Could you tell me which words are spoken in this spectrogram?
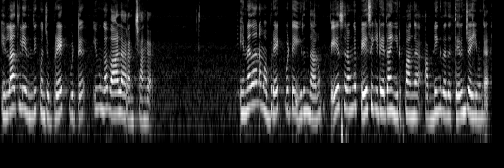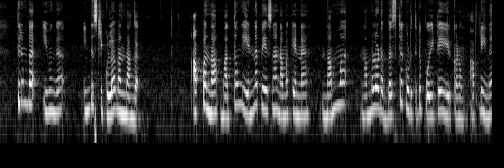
எல்லாத்துலேயும் இருந்து கொஞ்சம் பிரேக் விட்டு இவங்க வாழ ஆரம்பித்தாங்க என்னதான் நம்ம பிரேக் விட்டு இருந்தாலும் பேசுகிறவங்க பேசிக்கிட்டே தான் இருப்பாங்க அப்படிங்கிறத தெரிஞ்ச இவங்க திரும்ப இவங்க இண்டஸ்ட்ரிக்குள்ளே வந்தாங்க. அப்போந்தான் மற்றவங்க என்ன பேசினா நமக்கு என்ன நம்ம நம்மளோட பெஸ்ட்டை கொடுத்துட்டு போயிட்டே இருக்கணும் அப்படின்னு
